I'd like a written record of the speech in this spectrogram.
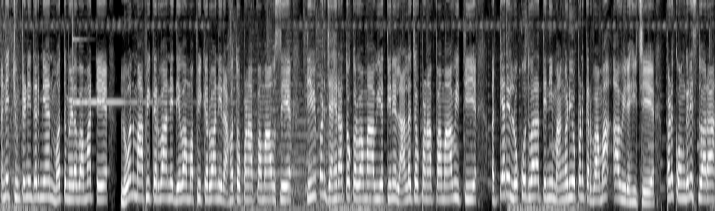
અને ચૂંટણી દરમિયાન મત મેળવવા માટે લોન માફી કરવા અને દેવા માફી કરવાની રાહતો પણ આપવામાં આવશે. તેવી પણ જાહેરાતો કરવામાં આવી હતી અને લાલચો પણ આપવામાં આવી હતી. અત્યારે લોકો દ્વારા તેની માંગણીઓ પણ કરવામાં આવી રહી છે. પણ કોંગ્રેસ દ્વારા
